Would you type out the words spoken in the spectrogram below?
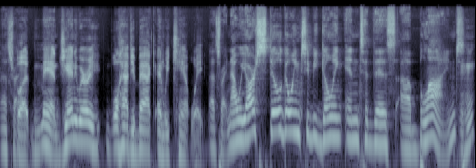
That's right. But man, January, we'll have you back and we can't wait. That's right. Now we are still going to be going into this uh, blind,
